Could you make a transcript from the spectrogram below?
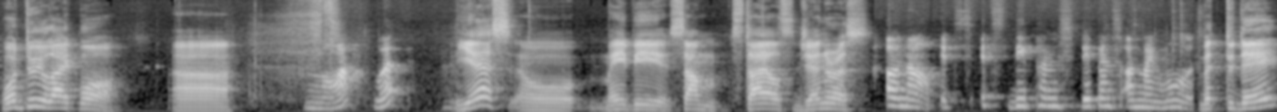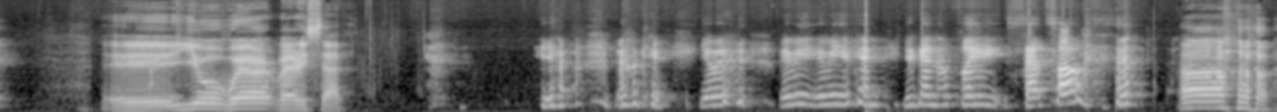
What do you like more? Uh, More? What? yes, or maybe some styles, generous. Oh no, it's it's depends depends on my mood. But today, uh, you were very sad. Yeah. Okay. Yeah. Maybe maybe, you can you can uh, play sad song. Ah,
